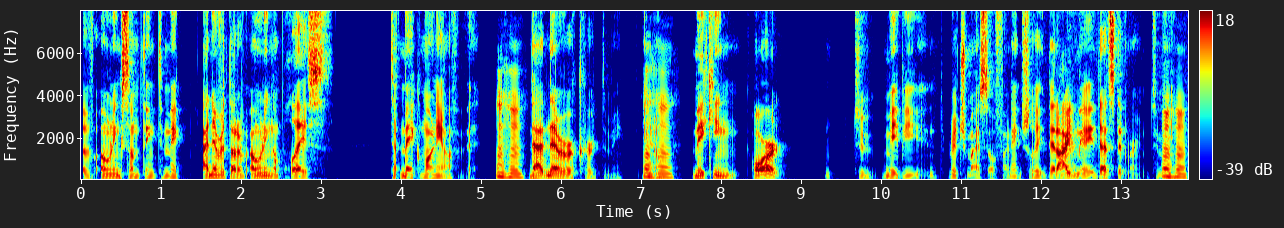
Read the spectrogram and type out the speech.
of owning something to make. I never thought of owning a place to make money off of it. mhm, That never occurred to me. You know, mhm, making art to maybe enrich myself financially that I made. That's different to me. mhm.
